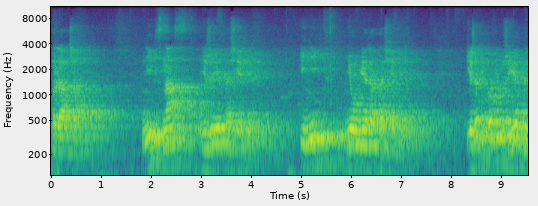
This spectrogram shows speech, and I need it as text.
Bracia, nikt z nas nie żyje dla siebie i nikt nie umiera dla siebie. Jeżeli bowiem żyjemy,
